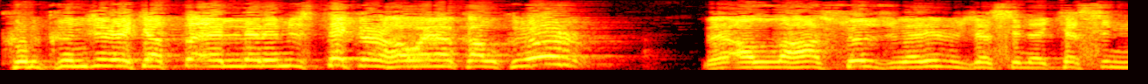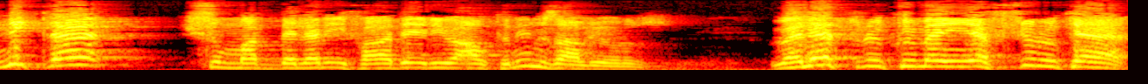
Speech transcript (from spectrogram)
40. rekatta ellerimiz tekrar havaya kalkıyor ve Allah'a söz verircesine kesinlikle şu maddeleri ifade ediyor, altını imzalıyoruz. Ve netrükü men yefşürüke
